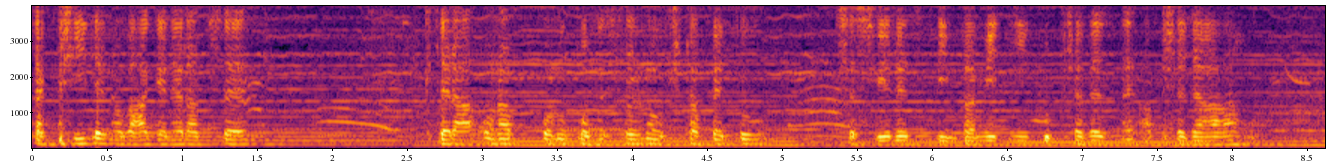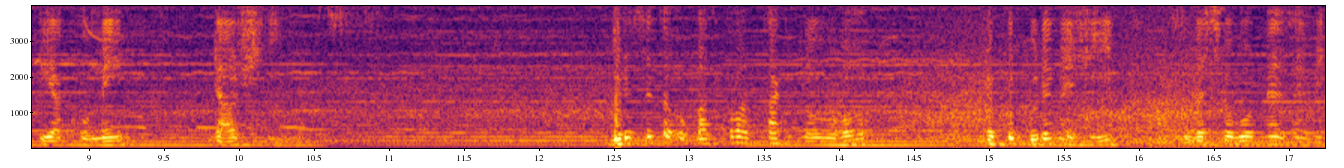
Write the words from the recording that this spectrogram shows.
tak přijde nová generace která ona onu pomyslnou štafetu se svědectvím pamětníku převezme a předá jako my další. Bude se to opakovat tak dlouho, dokud budeme žít ve svobodné zemi.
